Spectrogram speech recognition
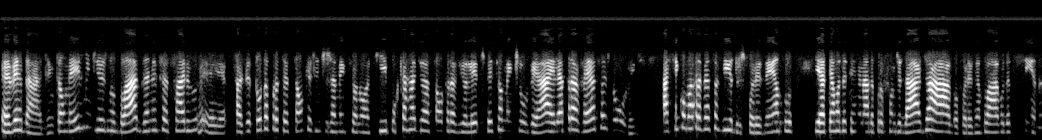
É verdade. Então, mesmo em dias nublados, é necessário é, fazer toda a proteção que a gente já mencionou aqui, porque a radiação ultravioleta, especialmente o UVA, ele atravessa as nuvens assim como atravessa vidros, por exemplo, e até uma determinada profundidade a água, por exemplo, a água da piscina.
